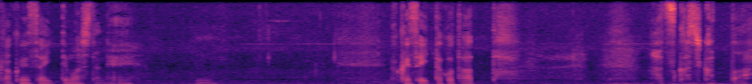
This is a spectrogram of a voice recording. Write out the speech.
学園祭行ってましたね。うん。学園祭行ったことあった。恥ずかしかった。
